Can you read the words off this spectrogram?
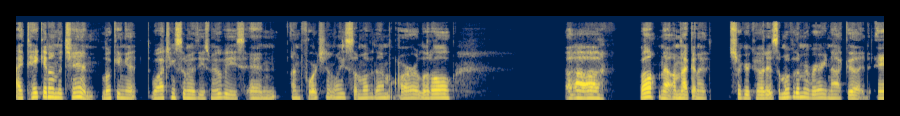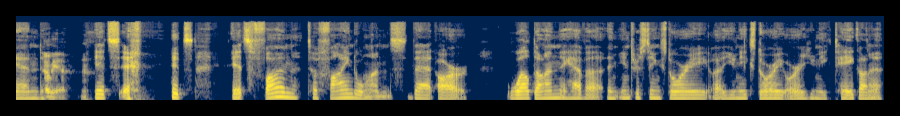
I take it on the chin looking at watching some of these movies, and unfortunately, some of them are a little. Uh, well, no, I'm not gonna sugarcoat it. Some of them are very not good, and oh yeah it's eh, it's it's fun to find ones that are well done. They have a an interesting story, a unique story, or a unique take on a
